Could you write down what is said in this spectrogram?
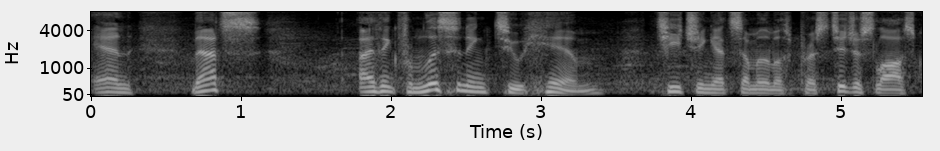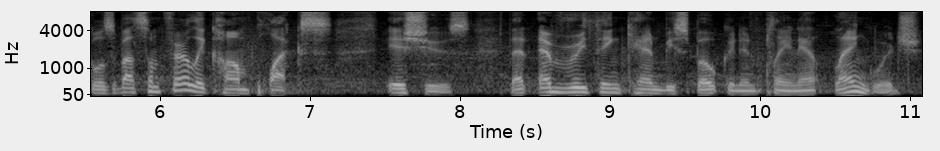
And that's, I think, from listening to him teaching at some of the most prestigious law schools about some fairly complex issues, that everything can be spoken in plain language.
